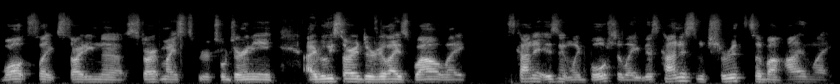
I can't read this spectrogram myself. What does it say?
while it's like starting to start my spiritual journey, I really started to realize, wow, like this kind of isn't like bullshit. Like there's kind of some truths behind like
